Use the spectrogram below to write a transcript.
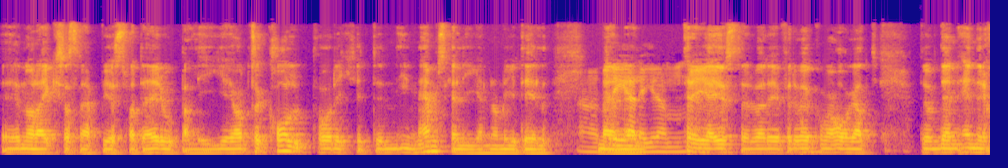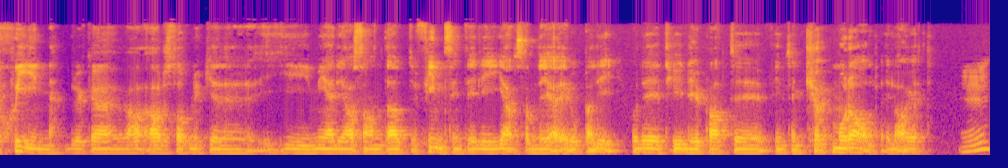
eh, några extra snäpp just för att det är Europa League. Jag har inte så koll på riktigt den inhemska ligan hur de ligger till. Ja, trea ligger de. Trea, just det. det för det var, kommer jag ihåg att den energin brukar, har det stått mycket i media och sånt, att det finns inte i ligan som det gör i Europa League. Och det tyder ju på att det finns en cupmoral i laget. Mm.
